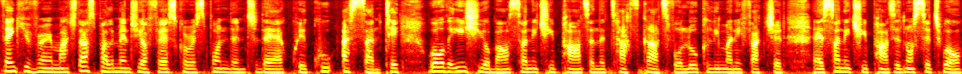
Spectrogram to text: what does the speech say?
thank you very much. That's Parliamentary Affairs correspondent there, Kweku Asante. Well, the issue about sanitary parts and the tax cuts for locally manufactured uh, sanitary parts did not sit well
